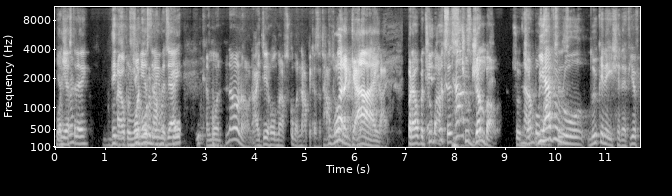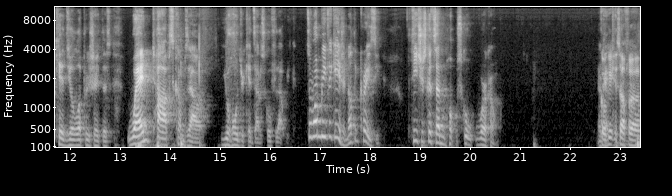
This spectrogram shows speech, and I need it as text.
one Yesterday? yesterday Did, I opened one yesterday in the day. school? and one. No, no, I did hold them out of school, but not because of Topps. What a guy. But I opened two It boxes, two jumbo. So No, jumbo. we have a rule, Luke and. If you have kids, you'll appreciate this. When Topps comes out, you hold your kids out of school for that week. It's a one week vacation, nothing crazy. The teachers could send home, school work home. Go Okay, get yourself a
